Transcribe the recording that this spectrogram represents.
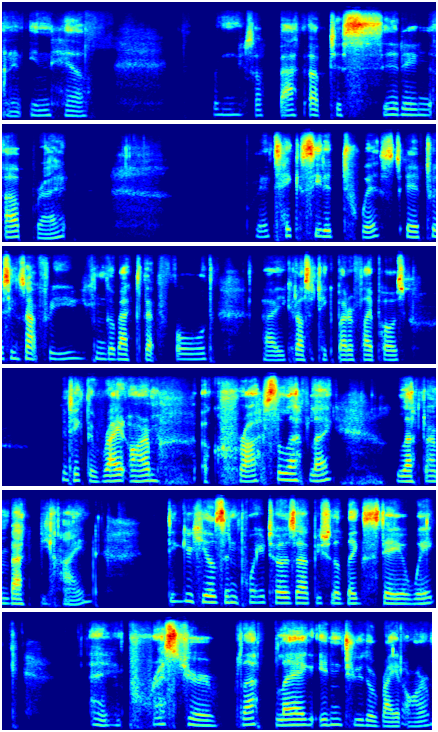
On an inhale, bring yourself back up to sitting upright. We're going to take a seated twist. If twisting's not for you, you can go back to that fold. Uh, you could also take butterfly pose. And take the right arm across the left leg, left arm back behind. Dig your heels in, point your toes up. Be sure the legs stay awake. And press your left leg into the right arm.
